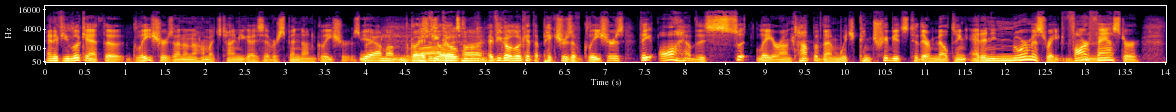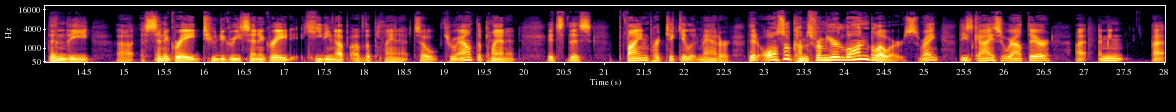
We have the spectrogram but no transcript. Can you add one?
And if you look at the glaciers, I don't know how much time you guys ever spend on glaciers. Yeah, I'm on glaciers all the time. If you go look at the pictures of glaciers, they all have this soot layer on top of them, which contributes to their melting at an enormous rate, far Mm-hmm. faster than the uh, centigrade, two degree centigrade heating up of the planet. So throughout the planet, it's this fine particulate matter that also comes from your lawn blowers, right? These guys who are out there, I, I mean, I,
